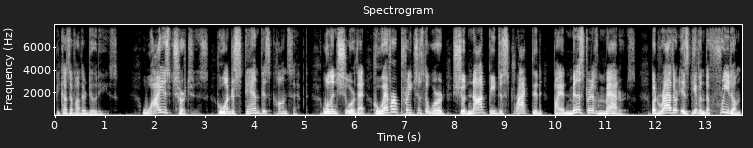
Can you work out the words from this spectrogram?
because of other duties. Wise churches who understand this concept will ensure that whoever preaches the word should not be distracted by administrative matters, but rather is given the freedom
